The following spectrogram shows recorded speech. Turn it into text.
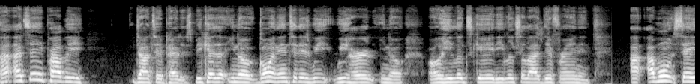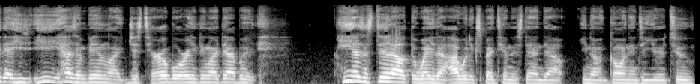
I'd say probably Dante Pettis because you know going into this we we heard you know oh he looks good he looks a lot different and I, I won't say that he he hasn't been like just terrible or anything like that but he hasn't stood out the way that I would expect him to stand out, you know, going into year two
